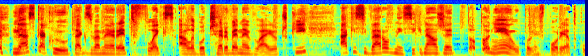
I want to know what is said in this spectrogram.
naskakujú tzv. red flex alebo červené vlajočky. Akýsi varovný signál, že toto nie je úplne v poriadku.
